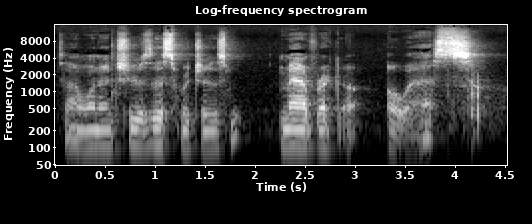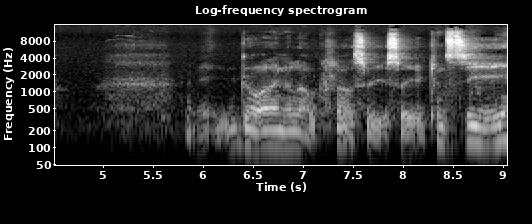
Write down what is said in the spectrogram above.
So I want to choose this, which is Maverick OS. Let me go in a little closer so you can see.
